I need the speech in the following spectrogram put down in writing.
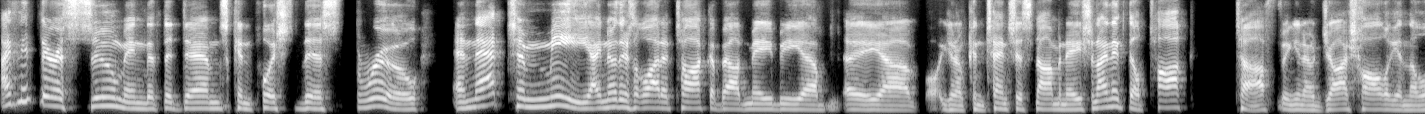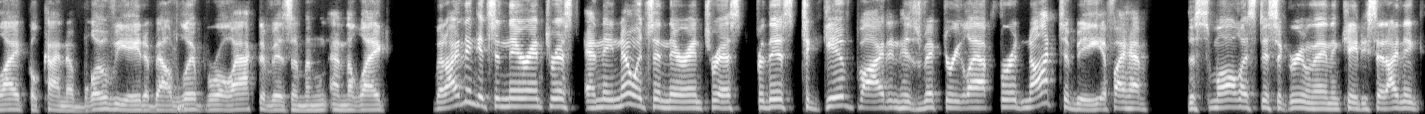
I think they're assuming that the Dems can push this through. And that to me, I know there's a lot of talk about maybe a, a uh, you know contentious nomination. I think they'll talk tough. You know, Josh Hawley and the like will kind of bloviate about liberal activism and, and the like. But I think it's in their interest, and they know it's in their interest for this to give Biden his victory lap, for it not to be. If I have the smallest disagreement with anything Katie said, I think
